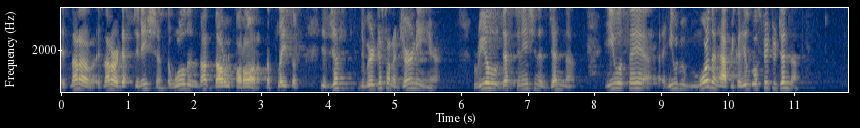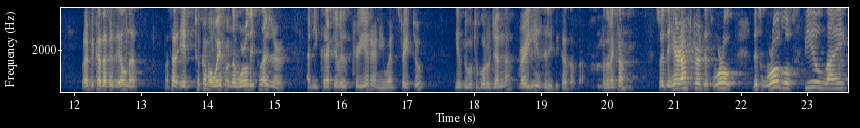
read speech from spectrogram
it's not a, it's not our destination. The world is not Darul Qarar, the place of it's just, we're just on a journey here. Real destination is Jannah. He will say, he would be more than happy because he'll go straight to Jannah. Right? Because of his illness. It took him away from the worldly pleasures. And he connected with his creator and he went straight to, he'll be able to go to Jannah very easily because of that. Does that make sense? So in the hereafter, this world, this world will feel like,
